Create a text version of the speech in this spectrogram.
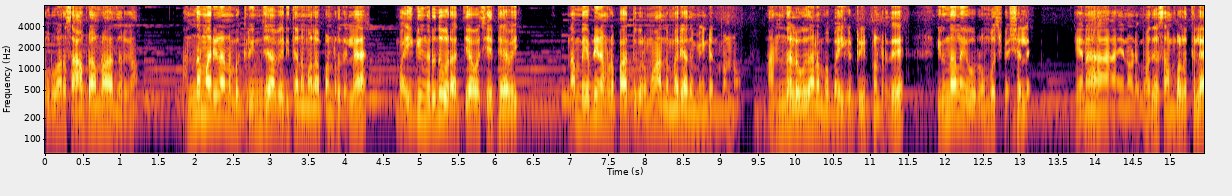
ஒரு வாரம் சாப்பிடாமலாம் இருந்திருக்கான். அந்த மாதிரிலாம் நம்ம கிரிஞ்சாக வெறித்தனமெல்லாம் பண்ணுறதில்ல பைக்குங்கிறது ஒரு அத்தியாவசிய தேவை. நம்ம எப்படி நம்மளை பார்த்துக்கிறோமோ அந்த மாதிரி அதை மெயின்டைன் பண்ணோம். அந்த அளவுக்கு தான் நம்ம பைக்கை ட்ரீட் பண்ணுறது இருந்தாலும் இவர் ரொம்ப ஸ்பெஷலு ஏன்னா என்னோடய மொதல் சம்பளத்தில்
